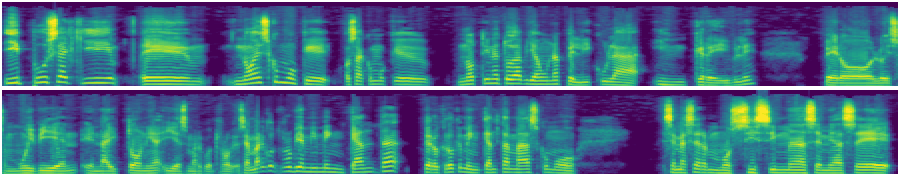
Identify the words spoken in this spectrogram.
Y puse aquí, eh, no es como que, o sea, como que no tiene todavía una película increíble, pero lo hizo muy bien en Aitonia y es Margot Robbie. O sea, Margot Robbie a mí me encanta, pero creo que me encanta más como se me hace hermosísima, se me hace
